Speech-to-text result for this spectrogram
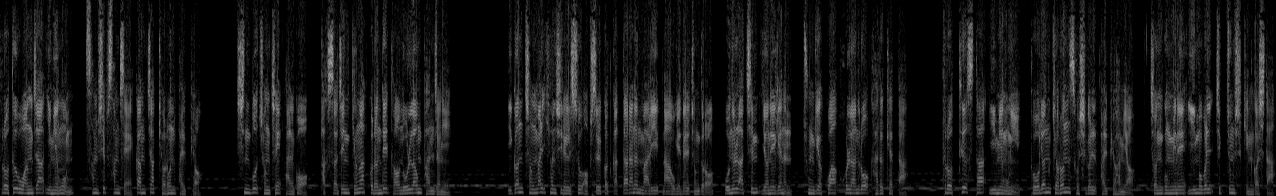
트로트 왕자 임영웅 33세 깜짝 결혼 발표. 신부 정체 알고 박서진 경악 그런데 더 놀라운 반전이. 이건 정말 현실일 수 없을 것 같다라는 말이 나오게 될 정도로 오늘 아침 연예계는 충격과 혼란으로 가득했다. 트로트 스타 이명웅이 돌연 결혼 소식을 발표하며 전 국민의 이목을 집중시킨 것이다.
